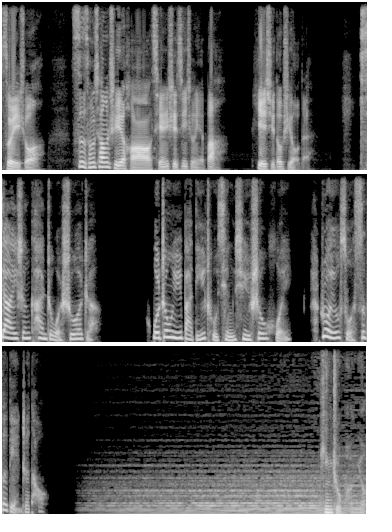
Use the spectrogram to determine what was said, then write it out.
所以说，似曾相识也好，前世今生也罢，也许都是有的。夏医生看着我说着，我终于把抵触情绪收回，若有所思的点着头。听众朋友，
